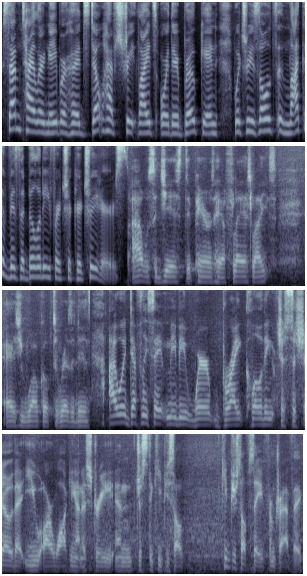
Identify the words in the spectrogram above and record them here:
Some Tyler neighborhoods don't have streetlights or they're broken, which results in lack of visibility for trick-or-treaters. I would suggest that parents have flashlights as you walk up to residents. I would definitely say maybe wear bright clothing just to show that you are walking on a street and just to keep yourself keep yourself safe from traffic.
